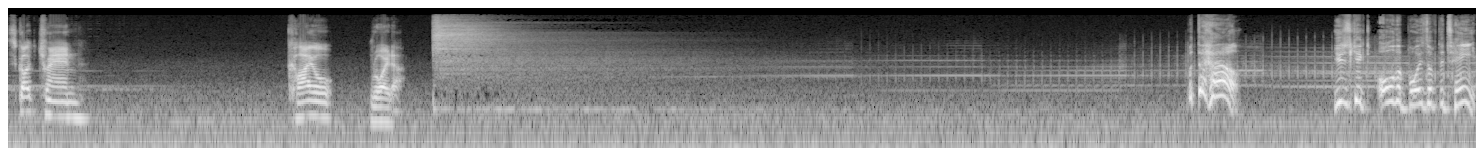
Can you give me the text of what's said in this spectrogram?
Scott Tran, Kyle Reuter. What the hell? You just kicked all the boys off the team.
